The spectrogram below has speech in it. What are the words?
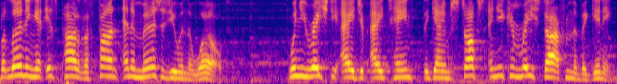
but learning it is part of the fun and immerses you in the world. When you reach the age of 18, the game stops and you can restart from the beginning.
